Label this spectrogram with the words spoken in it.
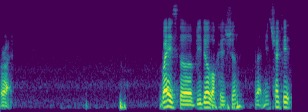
alright where is the video location? Let me check it.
